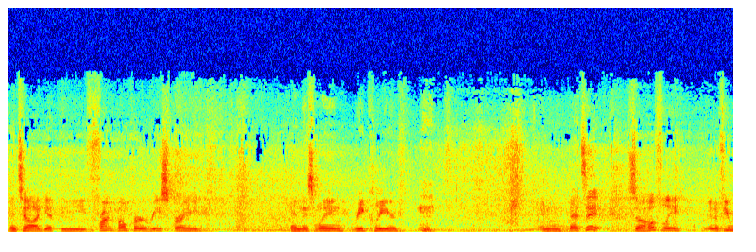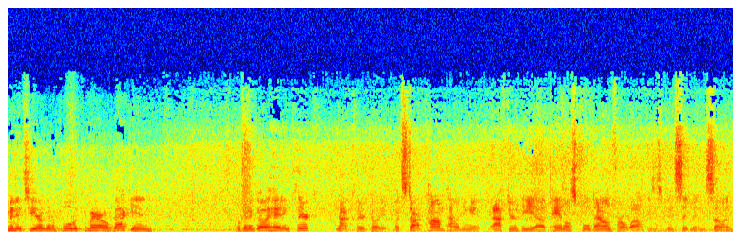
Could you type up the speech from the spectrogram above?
until I get the front bumper resprayed and this wing re-cleared. And that's it. So hopefully in a few minutes here i'm going to pull the camaro back in. We're going to go ahead and clear not clear coat it but start compounding it after the uh, panels cool down for a while because it's been sitting in the sun.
